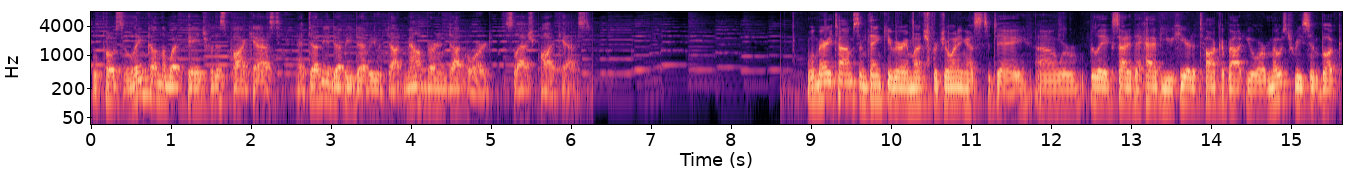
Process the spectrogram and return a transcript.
we'll post a link on the webpage for this podcast at www.mountvernon.org slash podcast. Well, Mary Thompson, thank you very much for joining us today. Uh, we're really excited to have you here to talk about your most recent book,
